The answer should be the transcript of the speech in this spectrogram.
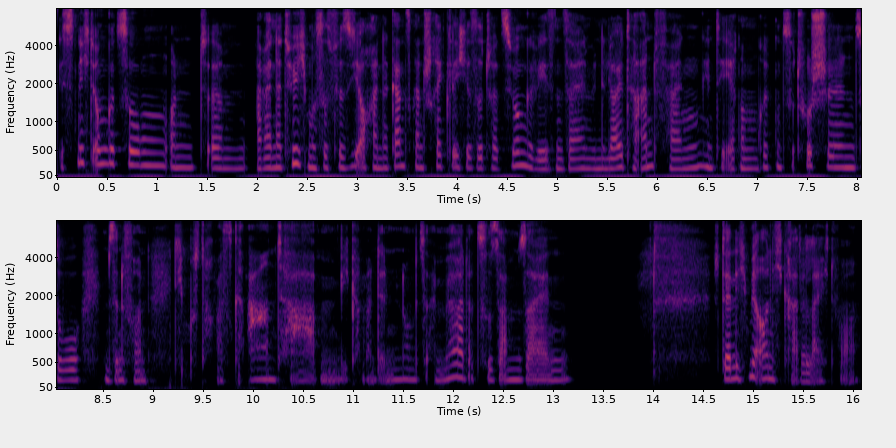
Ist nicht umgezogen und ähm, aber natürlich muss es für sie auch eine ganz, ganz schreckliche Situation gewesen sein, wenn die Leute anfangen, hinter ihrem Rücken zu tuscheln, so im Sinne von, die muss doch was geahnt haben, wie kann man denn nur mit so einem Mörder zusammen sein? Stelle ich mir auch nicht gerade leicht vor.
